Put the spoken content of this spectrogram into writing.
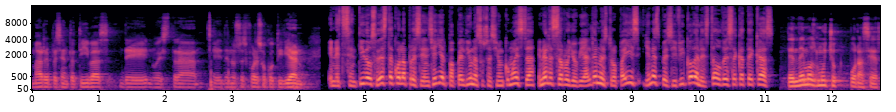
más representativas de, nuestra, eh, de nuestro esfuerzo cotidiano. En este sentido, se destacó la presencia y el papel de una asociación como esta en el desarrollo vial de nuestro país y en específico del estado de Zacatecas. Tenemos mucho por hacer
